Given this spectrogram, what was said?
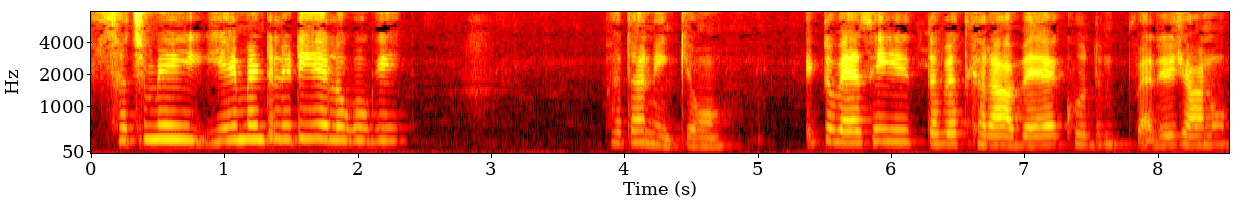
सच में ये मेंटेलिटी है लोगों की। पता नहीं क्यों। एक तो वैसे ही तबीयत खराब है, खुद परेशान हूँ,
